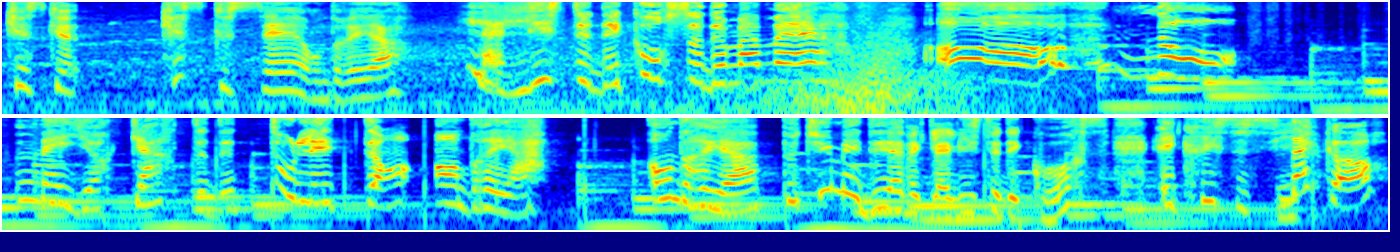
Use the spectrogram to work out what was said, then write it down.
Qu'est-ce que... Qu'est-ce que c'est, Andrea? La liste des courses de ma mère Oh, non Meilleure carte de tous les temps, Andrea. Andrea, peux-tu m'aider avec la liste des courses? Écris ceci. D'accord.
